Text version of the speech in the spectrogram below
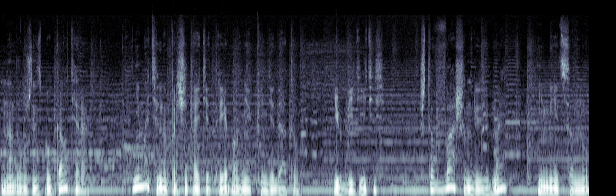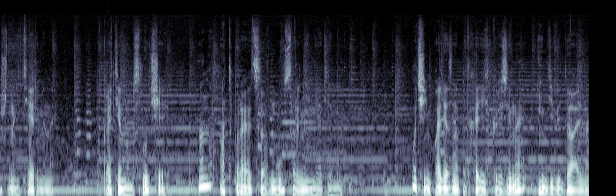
на должность бухгалтера, внимательно прочитайте требования к кандидату и убедитесь, что в вашем резюме имеются нужные термины. В противном случае оно отправится в мусор немедленно. Очень полезно подходить к резюме индивидуально.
